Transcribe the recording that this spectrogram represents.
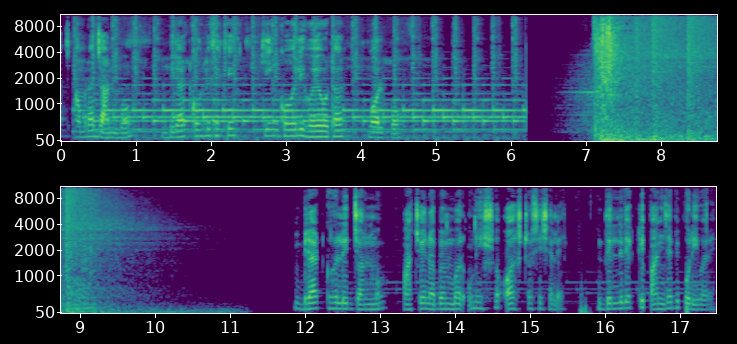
আজ আমরা জানব বিরাট কোহলি থেকে কিং কোহলি হয়ে ওঠার গল্প। বিরাট কোহলির জন্ম পাঁচই নভেম্বর উনিশশো অষ্টআশি সালে দিল্লির একটি পাঞ্জাবি পরিবারে।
